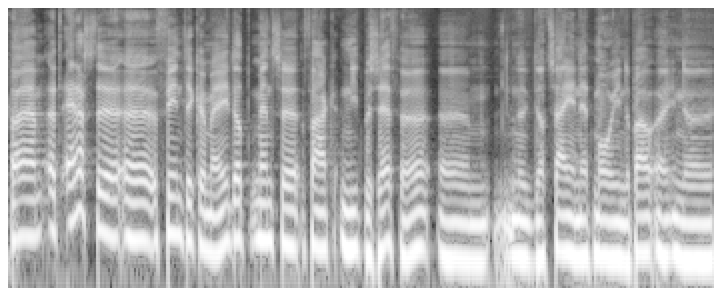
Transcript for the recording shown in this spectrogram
Ehm, het ergste eh, vind ik ermee dat mensen vaak niet beseffen... ehm, dat zei je net mooi in de, eh, in de...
